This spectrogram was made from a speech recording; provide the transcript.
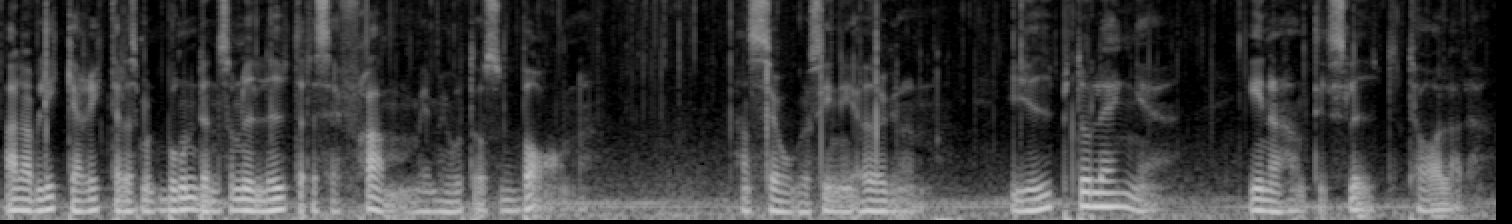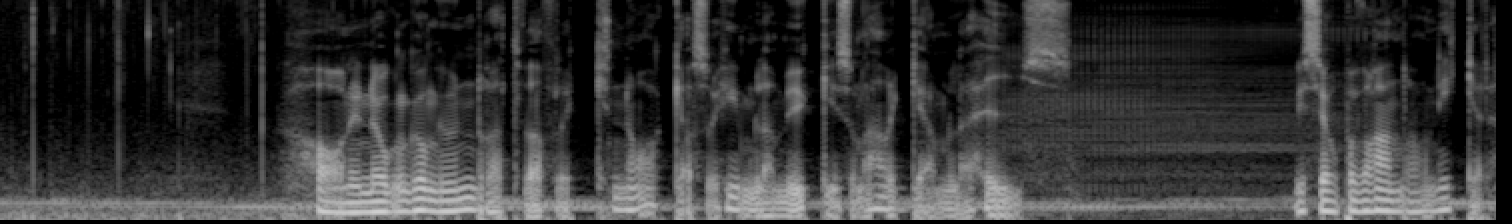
Alla blickar riktades mot bonden som nu lutade sig fram emot oss barn. Han såg oss in i ögonen, djupt och länge, innan han till slut talade. Har ni någon gång undrat varför det knakar så himla mycket i sådana här gamla hus? Vi såg på varandra och nickade.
